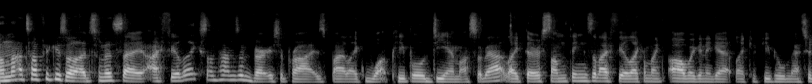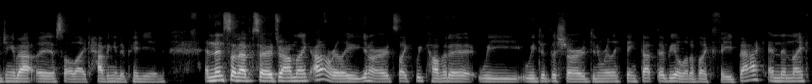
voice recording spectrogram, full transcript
On that topic as well, I just want to say I feel like sometimes I'm very surprised by like what people DM us about. Like there are some things that I feel like I'm like, oh, we're gonna get like a few people messaging about this or like having an opinion, and then some episodes where I'm like, I don't really, you know, it's like we covered it, we we did the show, didn't really think that there'd be a lot of like feedback, and then like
